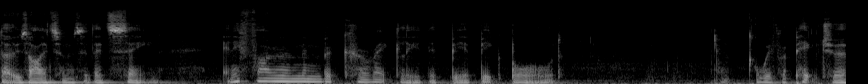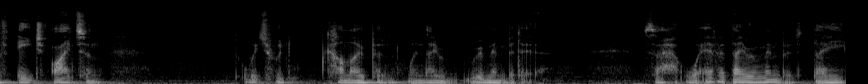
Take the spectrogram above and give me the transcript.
those items that they'd seen and if I remember correctly, there'd be a big board with a picture of each item which would come open when they remembered it. So, whatever they remembered, they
